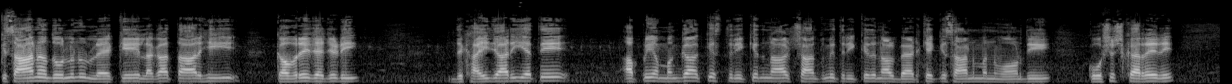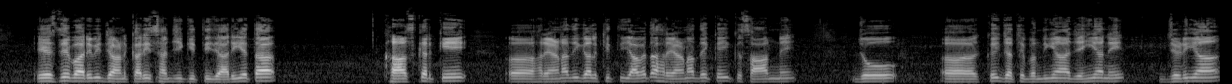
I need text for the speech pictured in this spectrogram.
ਕਿਸਾਨ ਅੰਦੋਲਨ ਨੂੰ ਲੈ ਕੇ ਲਗਾਤਾਰ ਹੀ ਕਵਰੇਜ ਹੈ ਜਿਹੜੀ ਦਿਖਾਈ ਜਾ ਰਹੀ ਹੈ ਤੇ ਆਪਣੀਆਂ ਮੰਗਾਂ ਕਿਸ ਤਰੀਕੇ ਦੇ ਨਾਲ, ਸ਼ਾਂਤਮਈ ਤਰੀਕੇ ਦੇ ਨਾਲ ਬੈਠ ਕੇ ਕਿਸਾਨ ਮਨਵਾਉਣ ਦੀ ਕੋਸ਼ਿਸ਼ ਕਰ ਰਹੇ ਨੇ, ਇਸ ਦੇ ਬਾਰੇ ਵੀ ਜਾਣਕਾਰੀ ਸਾਂਝੀ ਕੀਤੀ ਜਾ ਰਹੀ ਹੈ ਤਾਂ ਖਾਸ ਕਰਕੇ ਹਰਿਆਣਾ ਦੀ ਗੱਲ ਕੀਤੀ ਜਾਵੇ ਤਾਂ ਹਰਿਆਣਾ ਦੇ ਕਈ ਕਿਸਾਨ ਨੇ ਜੋ ਕਈ ਜਥੇਬੰਦੀਆਂ ਅਜਿਹੀਆਂ ਨੇ ਜਿਹੜੀਆਂ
